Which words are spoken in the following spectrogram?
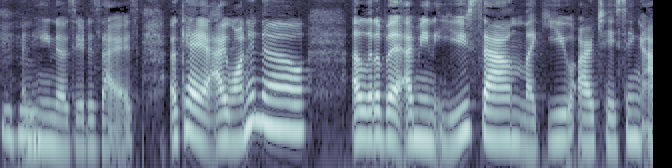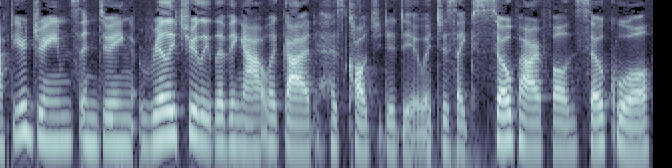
and he knows your desires. Okay, I want to know a little bit. I mean, you sound like you are chasing after your dreams and doing really, truly living out what God has called you to do, which is like so powerful and so cool.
